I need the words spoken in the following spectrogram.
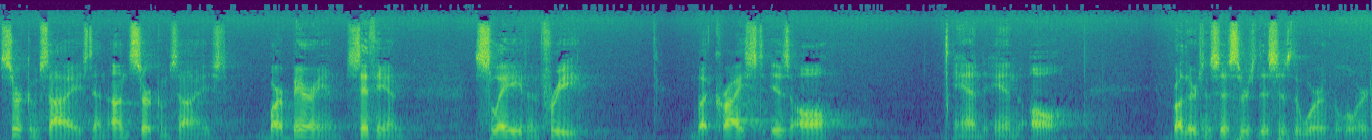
circumcised and uncircumcised, barbarian, Scythian, slave and free. But Christ is all and in all. Brothers and sisters, this is the word of the Lord.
